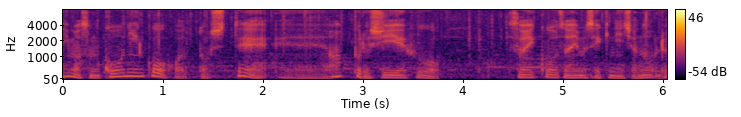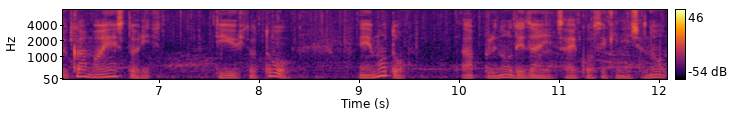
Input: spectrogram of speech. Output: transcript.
今その公認候補として、えー、アップル CFO 最高財務責任者のルカ・マエストリっていう人と、えー元アップルのデザイン最高責任者の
